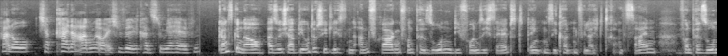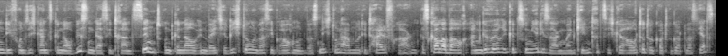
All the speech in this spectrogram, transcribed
hallo, ich habe keine Ahnung, aber ich will, kannst du mir helfen? Ganz genau. Also ich habe die unterschiedlichsten Anfragen von Personen, die von sich selbst denken, sie könnten vielleicht trans sein, von Personen, die von sich ganz genau wissen, dass sie trans sind und genau in welche Richtung und was sie brauchen und was nicht und haben nur Detailfragen. Es kommen aber auch Angehörige zu mir, die sagen, mein Kind hat sich geoutet, oh Gott, oh Gott, was jetzt?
